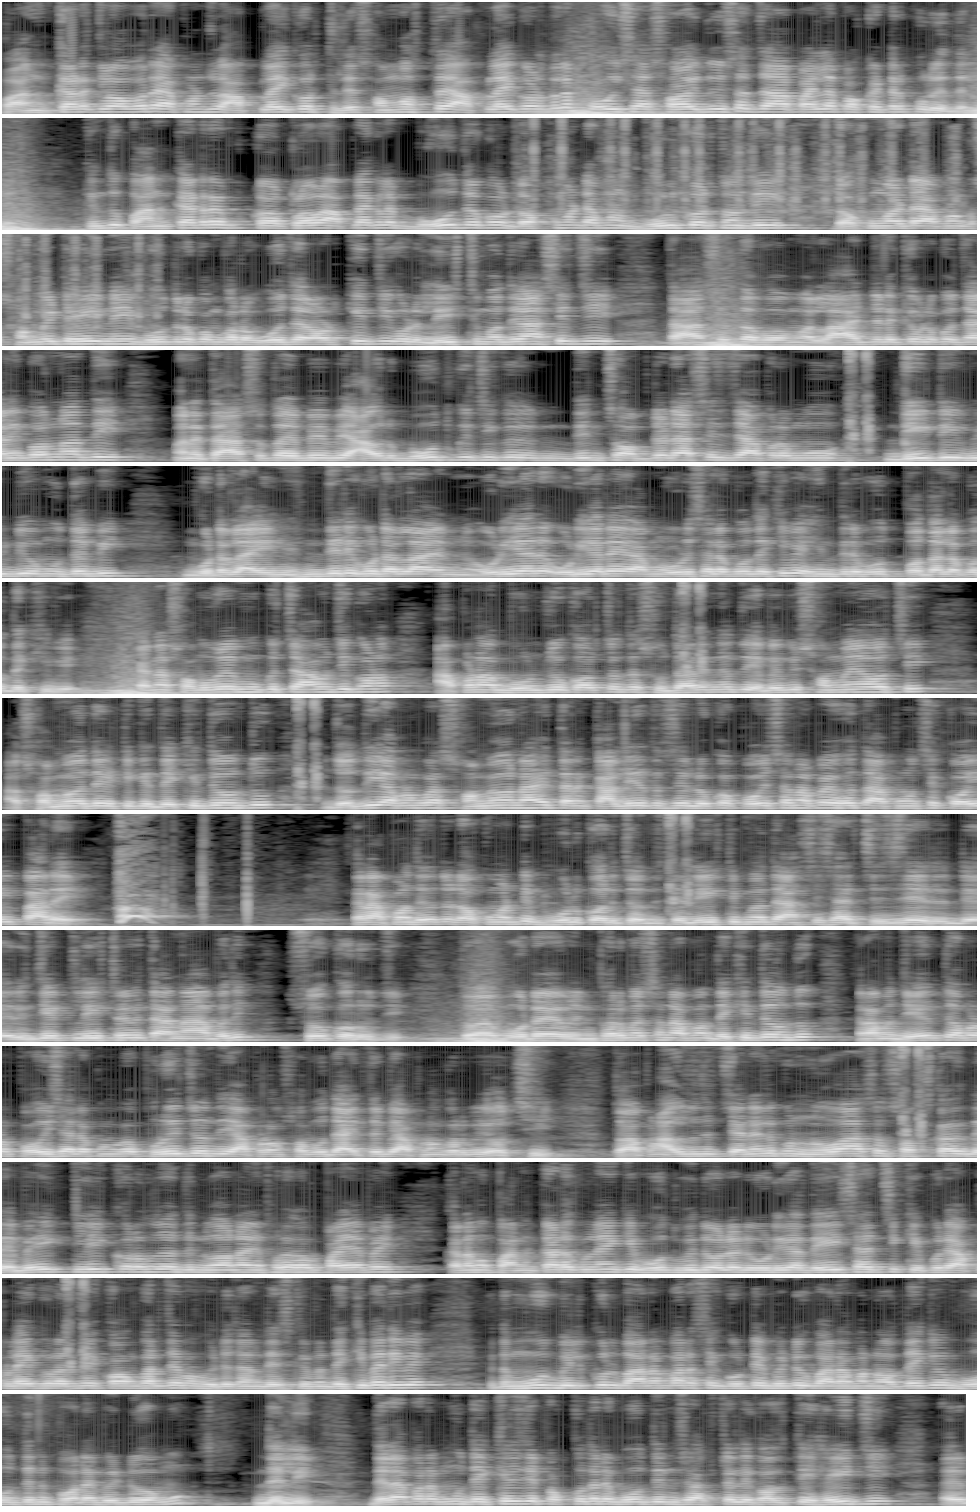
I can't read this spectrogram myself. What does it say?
PAN card କ୍ଲବ୍ରେ ଆପଣ ଯେଉଁ ଆପ୍ଲାଏ କରିଥିଲେ ସମସ୍ତେ ଆପ୍ଲାଏ କରିଦେଲେ ପଇସା ଶହେ ଦୁଇଶହ ଯାହା ପାଇଲେ ପକେଟ୍ରେ ପୁରେଇଦେଲେ কিন্তু ପାନ୍ କାର୍ଡ଼ରେ କ୍ଲବ୍ ଆପ୍ଲାଏ କଲେ ବହୁତ ଲୋକ ଡକୁମେଣ୍ଟ ଆପଣ ଭୁଲ କରିଛନ୍ତି ଡକୁମେଣ୍ଟ ଆପଣଙ୍କ ସବମିଟ୍ ହେଇନି ବହୁତ ଲୋକଙ୍କର ବହୁତ ଜାଗା ଅଟକିଛି ଗୋଟେ ଲିଷ୍ଟ ମଧ୍ୟ ଆସିଛି ତା ସହିତ ଲାଷ୍ଟ ଡେଟ୍ କେବେ ଲୋକ ଜାଣିପାରୁନାହାନ୍ତି ମାନେ ତା ସହିତ ଏବେ ବି ଆହୁରି ବହୁତ କିଛି ଜିନିଷ ଅପଡ଼େଟ୍ ଆସିଛି ଯାହାପରେ ମୁଁ ଦୁଇଟି ଭିଡ଼ିଓ ମୁଁ ଦେବି ଗୋଟେ ହେଲା ହିନ୍ଦୀରେ ଗୋଟେ ହେଲା ଓଡ଼ିଆରେ ଓଡ଼ିଆରେ ଆମ ଓଡ଼ିଶା ଲୋକ ଦେଖିବେ ହିନ୍ଦୀରେ ବହୁତ ପଦା ଲୋକ ଦେଖିବେ କାହିଁକିନା ସବୁବେଳେ ମୁଁ ଚାହୁଁଛି କ'ଣ ଆପଣ ଭୁଲ ଯେଉଁ କରୁଛନ୍ତି ସୁଧାରି ନିଅନ୍ତୁ ଏବେ ବି ସମୟ ଅଛି ଆଉ ସମୟ ଦେଇ ଟିକେ ଦେଖିଦିଅନ୍ତୁ ଯଦି ଆପଣଙ୍କ ସମୟ ନାହିଁ ତାହେଲେ କାଲି ଯେତେ ସେ ଲୋକ ପଇସା ନ ପାଇ ହୁଏତ ଆପଣଙ୍କୁ ସେ କହିପାରେ କାରଣ ଆପଣ ଯେହେତୁ ଡକୁମେଣ୍ଟଟି ଭୁଲ କରିଛନ୍ତି ସେ ଲିଷ୍ଟ ମଧ୍ୟ ଆସି ସାରିଛି ଯେ ରିଜେକ୍ଟ ଲିଷ୍ଟରେ ବି ତା ନାଁ ବୋଧି ଶୋ କରୁଛି ତ ଗୋଟେ ଇନଫର୍ମେସନ୍ ଆପଣ ଦେଖିଦିଅନ୍ତୁ କାରଣ ଯେହେତୁ ଆପଣ ପଇସା ଲୋକଙ୍କ ପୁରେଇଛନ୍ତି ଆପଣ ସବୁ ଦାୟିତ୍ୱ ବି ଆପଣଙ୍କର ବି ଅଛି ତ ଆପଣ ଆଉ ଯଦି ଚ୍ୟାନେଲକୁ ନୂଆ ଆସନ୍ତୁ ସବସ୍କ୍ରାଇବ୍ ଏବେ ହିଁ କ୍ଲିକ୍ କରନ୍ତୁ ଯଦି ନୂଆ ନୂଆ ଇନଫର୍ମେସନ୍ ପାଇବା ପାଇଁ କାରଣ ମୁଁ ପାନ୍ କାର୍ଡ଼କୁ ନେଇକି ବହୁତ ଭିଡ଼ିଓ ଅଲରେଡ଼ି ଓଡ଼ିଆ ଦେଇସାରିଛି କିପରି ଆପ୍ଲାଏ କରାଯାଏ କ'ଣ କରାଯାଏ ମୋ ଭିଡ଼ିଓ ଚ୍ୟାନେଲ୍ ଡିସ୍କ୍ରିପ୍ସନ୍ ଦେଖିପାରିବେ କିନ୍ତୁ ମୁଁ ବିଲକୁଲ ବାରମ୍ବାର ସେ ଗୋଟେ ଭିଡ଼ିଓ ବାରମ୍ବାର ନ ଦେଇକି ବହୁତ ଦିନ ପରେ ଭିଡ଼ିଓ ମୁଁ ଦେଲି ଦେଲା ପରେ ମୁଁ ଦେଖିଲି ଯେ ପ୍ରକୃତରେ ବହୁତ ଜିନିଷ ଆକ୍ଚୁଆଲି ଗଲତି ହେଇଛି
